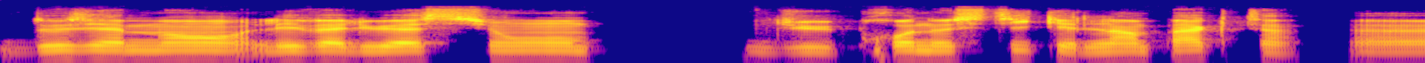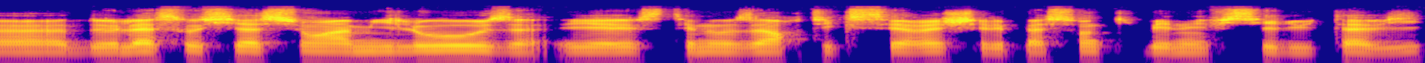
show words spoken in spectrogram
Deuxièmement, l'évaluation du pronostic et de l'impact euh, de l'association amylose et sténose aortique serrée chez les patients qui bénéficiaient du TAVI,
